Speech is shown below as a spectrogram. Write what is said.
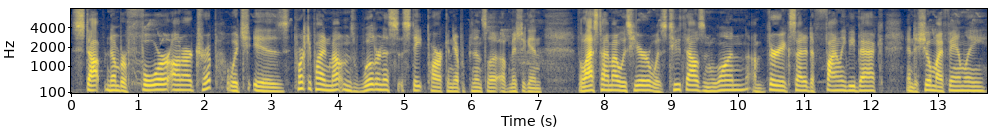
stop number four on our trip, which is Porcupine Mountains Wilderness State Park in the Upper Peninsula of Michigan. The last time I was here was 2001. I'm very excited to finally be back and to show my family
